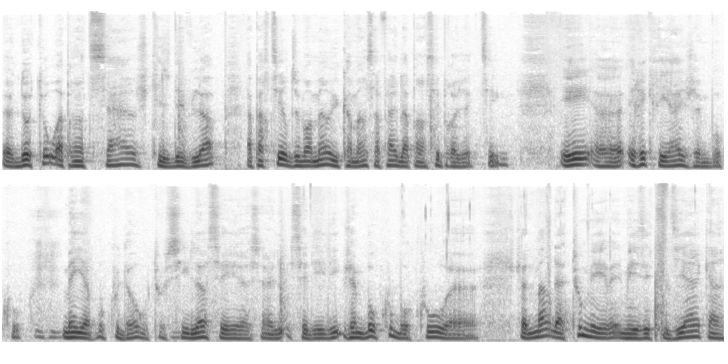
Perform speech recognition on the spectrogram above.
d'auto-apprentissage qu'il développe à partir du moment où il commence à faire de la pensée projective. Et euh, Éric Riel, j'aime beaucoup. Mm-hmm. Mais il y a beaucoup d'autres aussi. Là, c'est euh, des livres. J'aime beaucoup, beaucoup. je demande à tous mes, mes étudiants, quand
